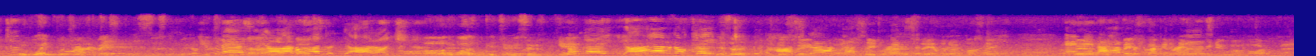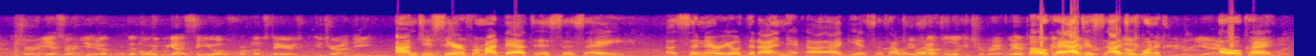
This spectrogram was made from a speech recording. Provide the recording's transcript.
have to. we'll go ahead and put your information in the system. We'll You get can ask me all. I don't have to. I don't. Uh, otherwise, we'll get you as soon as we can. Okay, yeah, I have it on tape. Yes, sir. You've been I'm just saying, hostile and I just passive need to let her aggressive say and I'm rude just on me. saying. And then I have to put my prayers. my mark. Sure, yes, sir. You, uh, the only, we gotta see you up for, upstairs, get your ID. I'm just here for my dad's SSA uh, scenario that I, inhe- I I get since I was Okay, we'll have to look at your rec, we have to look Okay, at I just- record. I just wanna- computer, yeah, I Oh, can't tell you okay. much.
